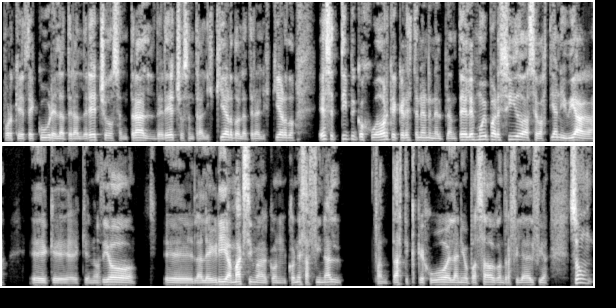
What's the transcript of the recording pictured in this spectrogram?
porque te cubre lateral derecho, central derecho, central izquierdo, lateral izquierdo. Ese típico jugador que querés tener en el plantel es muy parecido a Sebastián Iviaga, eh, que, nos dio la alegría máxima con, con, esa final fantástica que jugó el año pasado contra Filadelfia. Son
